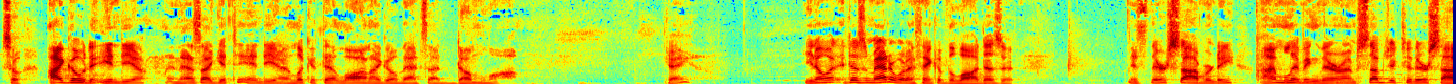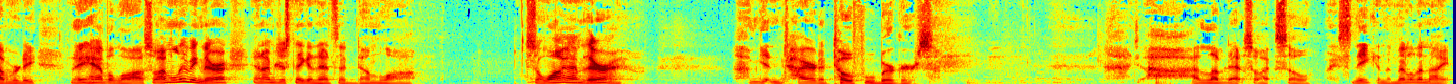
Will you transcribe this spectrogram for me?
So I go to India, and as I get to India, I look at that law and I go, That's a dumb law. Okay? You know what? It doesn't matter what I think of the law, does it? It's their sovereignty. I'm living there. I'm subject to their sovereignty. They have a law. So I'm living there, and I'm just thinking that's a dumb law. So while I'm there, I'm getting tired of tofu burgers. Oh, I love that. So I, so I sneak in the middle of the night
